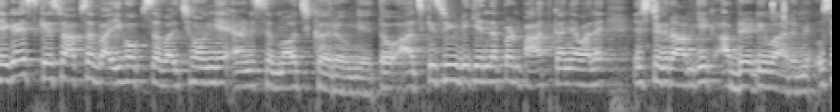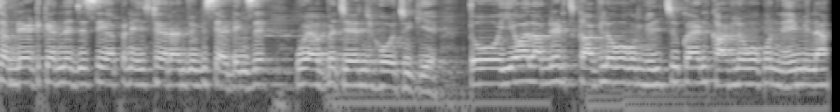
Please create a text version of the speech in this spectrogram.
हे गाइस कैसे आप सब? आई होप सब अच्छे होंगे एंड सब मौज करोगे तो आज के इस वीडियो के अंदर अपन बात करने वाले इंस्टाग्राम की एक अपडेट के बारे में। उस अपडेट के अंदर जैसे अपने इंस्टाग्राम जो भी सेटिंग्स है, वो यहाँ पे चेंज हो चुकी है। तो ये वाला अपडेट्स काफ़ी लोगों को मिल चुका है एंड काफ़ी लोगों को नहीं मिला।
